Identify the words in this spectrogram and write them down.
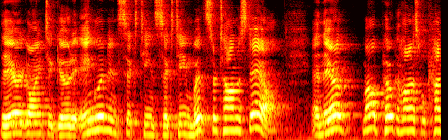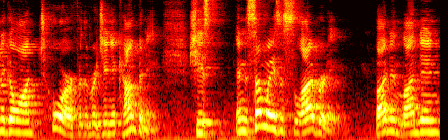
They are going to go to England in 1616 with Sir Thomas Dale. And there, well, Pocahontas will kind of go on tour for the Virginia Company. She's in some ways a celebrity, but in London,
